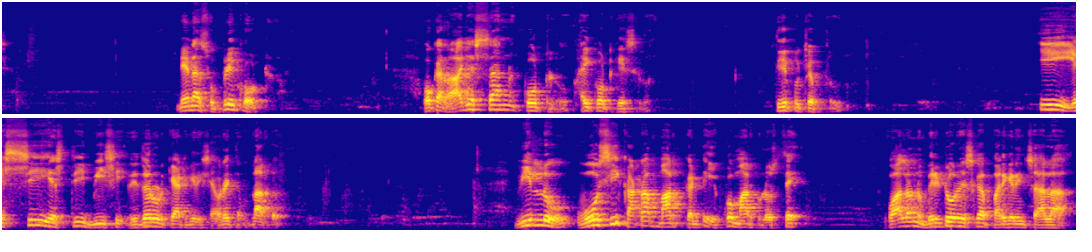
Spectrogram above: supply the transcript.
మినిట్స్ నేను ఆ సుప్రీంకోర్టు. ఒక రాజస్థాన్ కోర్టులు హైకోర్టు కేసులు తీర్పు చెప్తూ ఈ SC ST BC reserved categories ఎవరైతే ఉన్నారో వీళ్ళు ఓసీ కటాఫ్ మార్క్ కంటే ఎక్కువ మార్కులు వస్తే వాళ్ళను మెరిటోరియస్గా పరిగణించాలా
